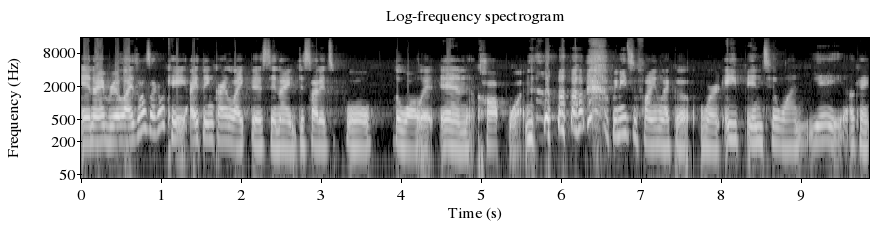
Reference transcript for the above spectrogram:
And I realized, I was like, okay, I think I like this. And I decided to pull the wallet and cop one. we need to find like a word ape into one. Yay. Okay.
